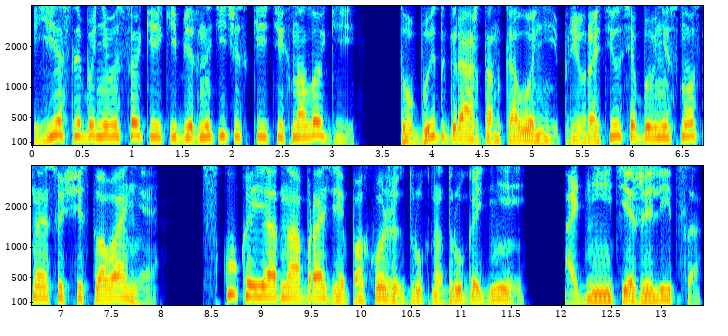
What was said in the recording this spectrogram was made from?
Если бы не высокие кибернетические технологии, то быт граждан колонии превратился бы в несносное существование. Скука и однообразие похожих друг на друга дней, одни и те же лица,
